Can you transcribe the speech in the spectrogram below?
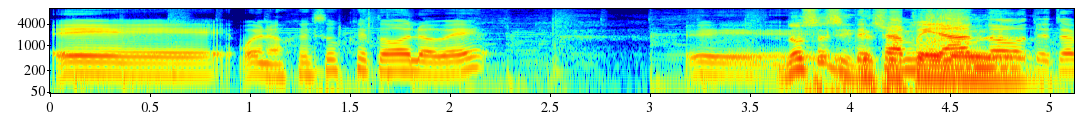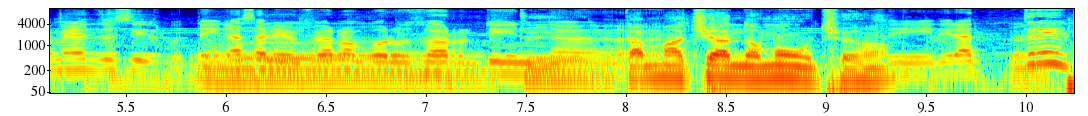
Eh, bueno, Jesús que todo lo ve. Eh, No sé si te está mirando, te está mirando y te te irás al infierno por usar Tinder. Sí, están macheando mucho. Sí, te dirá, tres,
